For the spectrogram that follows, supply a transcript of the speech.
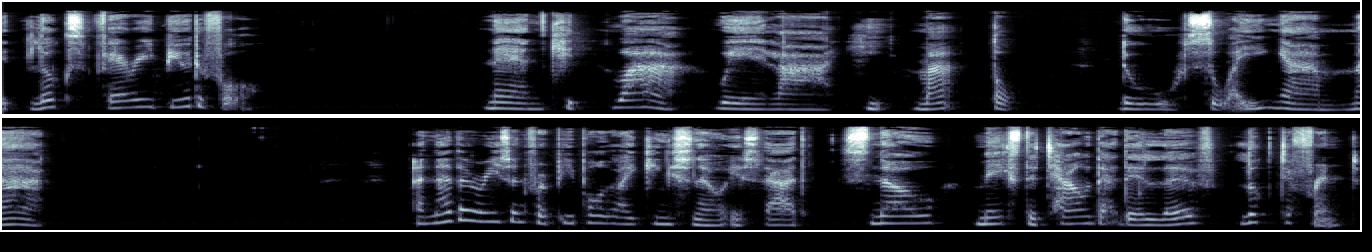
It looks very beautiful แนนคิดว่า เวลาหิมะตก ดูสวยงามมาก Another reason for people liking snow is that snow makes the town that they live look different.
